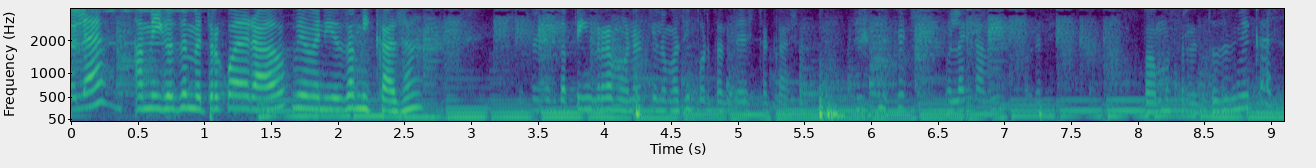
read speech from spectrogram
Hola, amigos de Metro Cuadrado, bienvenidos a mi casa. Les presento a Pink Ramona, que es lo más importante de esta casa. Hola, Cami, ahora sí. Voy a mostrar entonces mi casa.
